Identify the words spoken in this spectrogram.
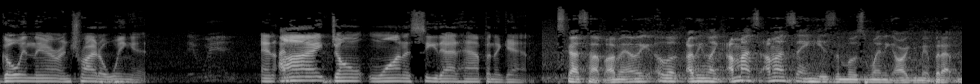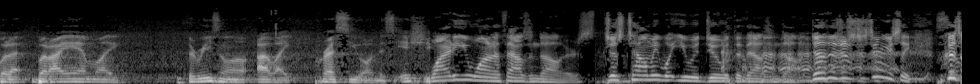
go in there and try to wing it. They win. And I don't want to see that happen again. Scott's top. I mean, like, look, I mean, like, I'm not, I'm not saying he is the most winning argument, but, I, but, I, but I am like, the reason I like press you on this issue. Why do you want a thousand dollars? Just tell me what you would do with the thousand dollars. Just seriously, because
